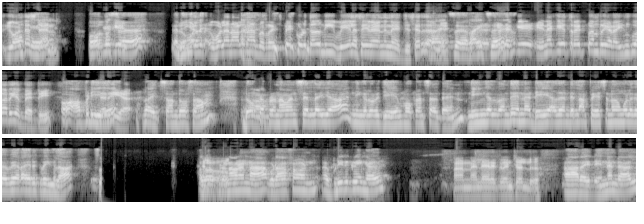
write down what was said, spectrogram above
You understand? Okay Okay? Sir நீங்கள் இவ்வளவு நாள் நான் ரெஸ்பெக்ட் கொடுத்தது நீ வேலை செய்வேன்னு நினைச்சு சரிதானே ரைட் சார் ரைட் சார் எனக்கு எனக்கே த்ரெட் பண்றியாடா இன்குவாரிய பற்றி ஓ அப்படியே? ரைட் சந்தோஷம் டாக்டர் பிரணவன் செல்லையா நீங்கள் ஒரு ஜேஎம்ஓ கன்சல்டன்ட் நீங்கள் வந்து என்ன டே அது எல்லாம் பேசினது உங்களுக்கு வேற இருக்கிறீங்களா ஹலோ. பிரணவன் குட் ஆஃப்டர்நூன் எப்படி இருக்கிறீங்க நான் இருக்கிறேன்னு சொல்லு. ரைட் என்னென்றால்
